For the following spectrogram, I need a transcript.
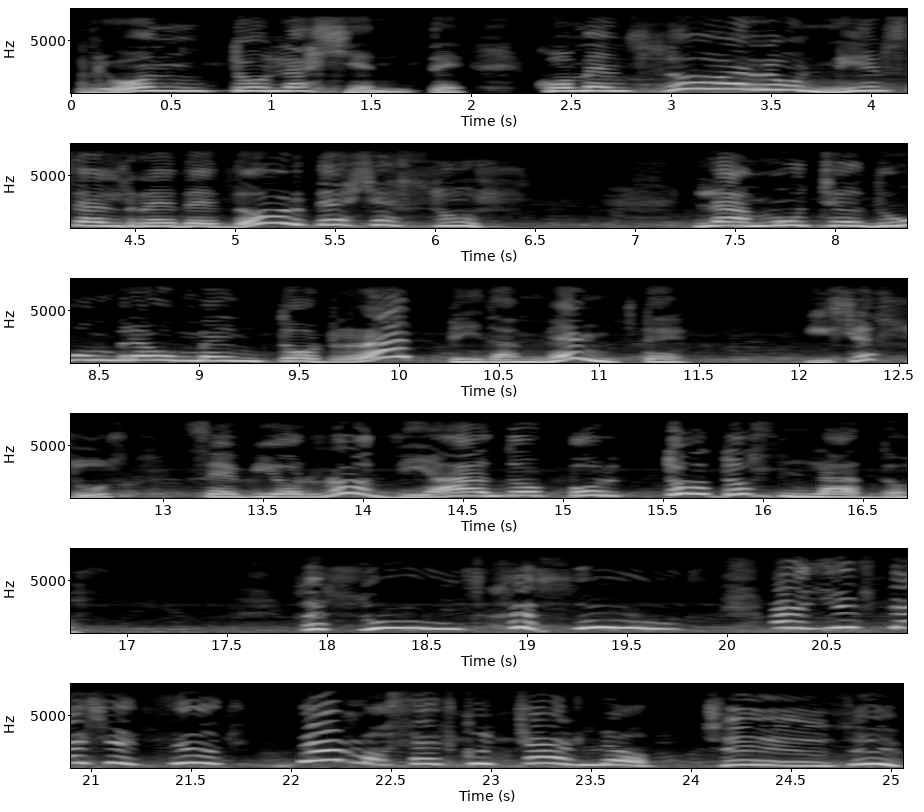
Pronto la gente comenzó a reunirse alrededor de Jesús. La muchedumbre aumentó rápidamente y Jesús se vio rodeado por todos lados. Jesús, Jesús, ahí está Jesús, vamos a escucharlo. Sí, sí,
